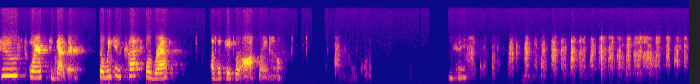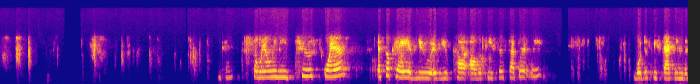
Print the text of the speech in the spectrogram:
two squares together. So we can cut the rest of the paper off right now. Okay. Okay, so we only need two squares. It's okay if you if you cut all the pieces separately. We'll just be stacking the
